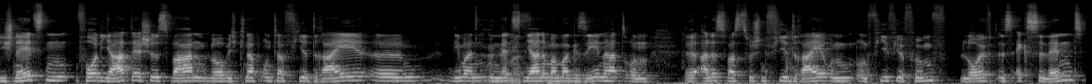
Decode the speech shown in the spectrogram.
Die schnellsten 40-Yard-Dashes waren, glaube ich, knapp unter 4,3, ähm, die man in den letzten Jahren immer mal gesehen hat. Und äh, alles, was zwischen 4,3 und, und 4,45 läuft, ist exzellent.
